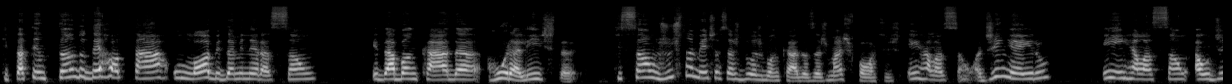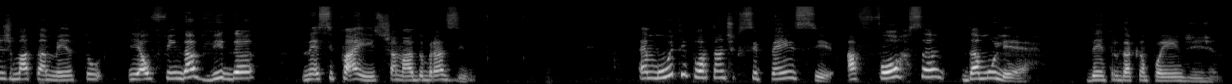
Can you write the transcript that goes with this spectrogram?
que está tentando derrotar o lobby da mineração e da bancada ruralista, que são justamente essas duas bancadas as mais fortes em relação a dinheiro e em relação ao desmatamento e ao fim da vida nesse país chamado Brasil. É muito importante que se pense a força da mulher dentro da campanha indígena,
